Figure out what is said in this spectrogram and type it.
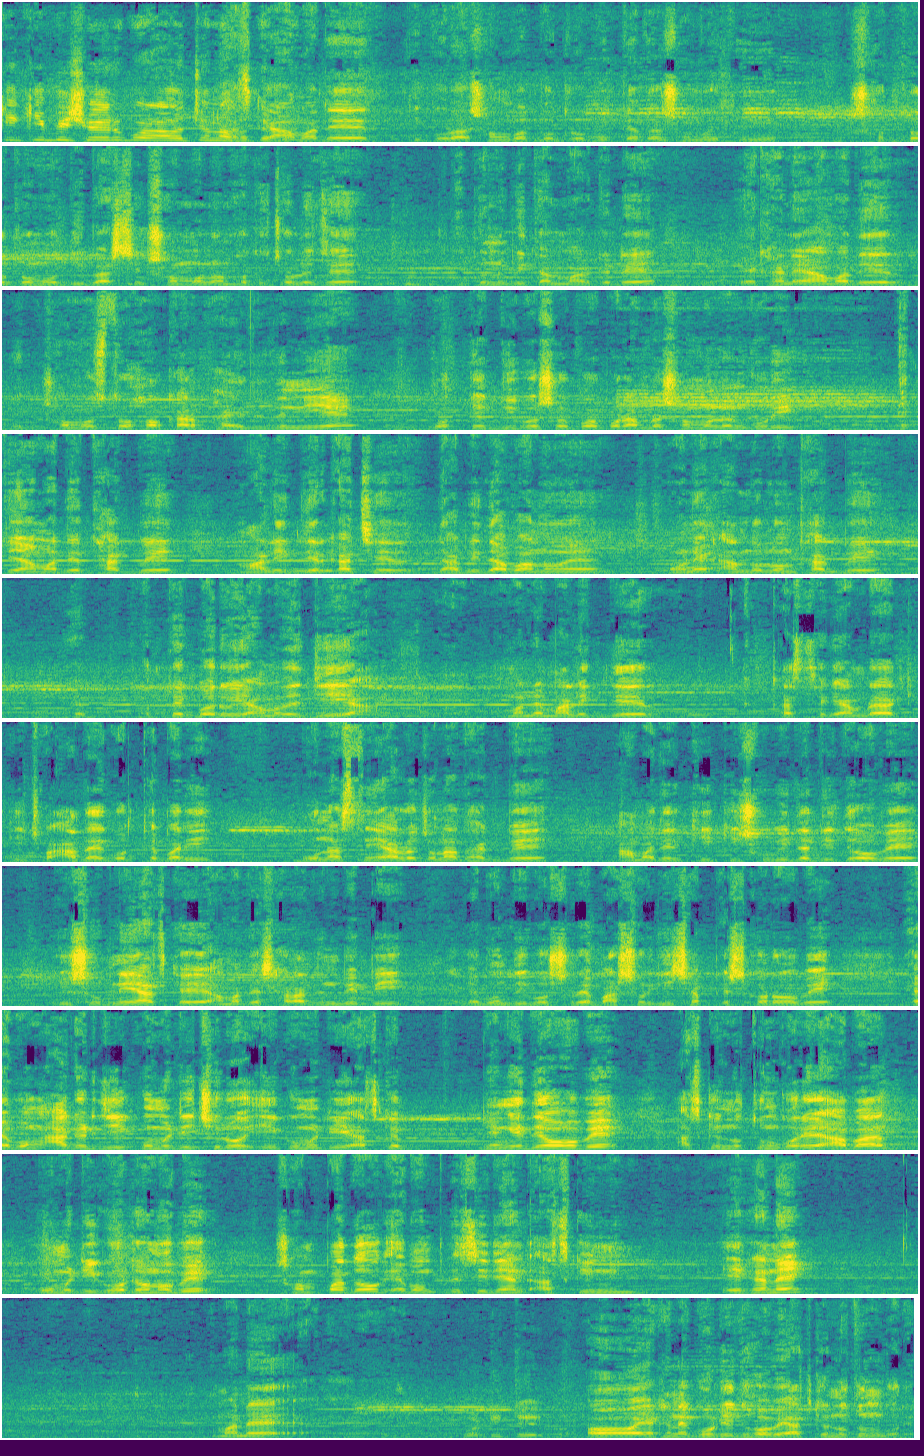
কি কি বিষয়ের উপর আলোচনা পারে? আমাদের ত্রিপুরা সংবাদপত্র বিক্রেতা সমিতি সতেরোতম দ্বিবার্ষিক সম্মেলন হতে চলেছে বিপণী বিতান মার্কেটে। এখানে আমাদের সমস্ত হকার ভাইদের নিয়ে প্রত্যেক দুই বছর পর পর আমরা সম্মেলন করি। এতে আমাদের থাকবে মালিকদের কাছে দাবি দাবানো অনেক আন্দোলন থাকবে। প্রত্যেকবারই আমাদের যে মানে মালিকদের কাছ থেকে আমরা কিছু আদায় করতে পারি। বোনাস নিয়ে আলোচনা থাকবে। আমাদের কি কি সুবিধা দিতে হবে, এসব নিয়ে আজকে আমাদের সারাদিন ব্যাপী এবং দুই বছরে বার্ষিক হিসাব পেশ করা হবে এবং আগের যে কমিটি ছিল, এই কমিটি আজকে ভেঙে দেওয়া হবে। আজকে নতুন করে আবার কমিটি গঠন হবে। সম্পাদক এবং প্রেসিডেন্ট আজকে এখানে মানে এখানে গঠিত হবে আজকে নতুন করে।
